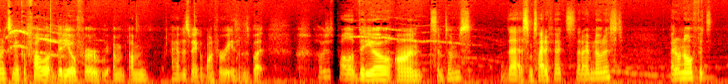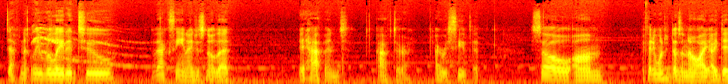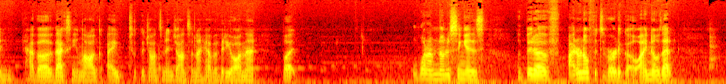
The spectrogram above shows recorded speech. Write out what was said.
wanted to make a follow up video for. I'm, I'm, I have this makeup on for reasons, but I was just follow up video on symptoms that some side effects that I've noticed. I don't know if it's definitely related to the vaccine. I just know that it happened after I received it. So, um, if anyone who doesn't know, I, I did have a vaccine log. I took the Johnson and Johnson. I have a video on that, but what I'm noticing is a bit of I don't know if it's vertigo. I know that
